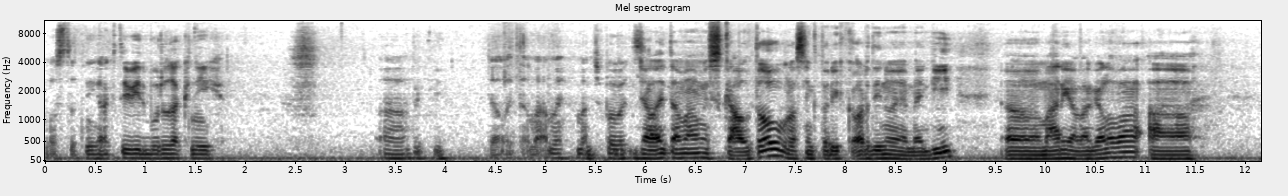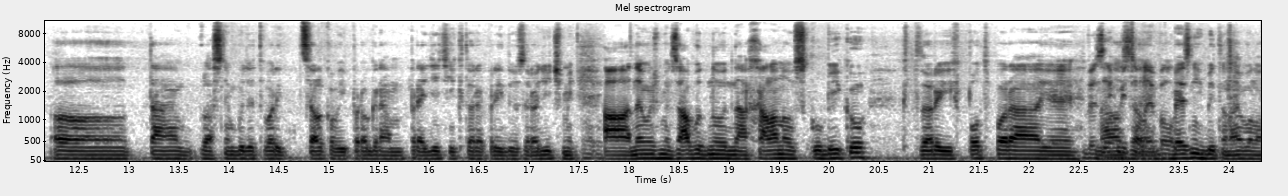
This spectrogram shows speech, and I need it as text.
ostatných aktivít, burza kníh. A Taký. Ďalej tam máme, máte povedz. Ďalej tam máme scoutov, vlastne ktorých koordinuje Megy, uh, Mária Vagalová a o, tá vlastne bude tvoriť celkový program pre deti, ktoré prídu s rodičmi. A nemôžeme zabudnúť na chalanov z Kubíku, ktorých podpora je Bez nich by to nebolo. Bez nich by to nebolo.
